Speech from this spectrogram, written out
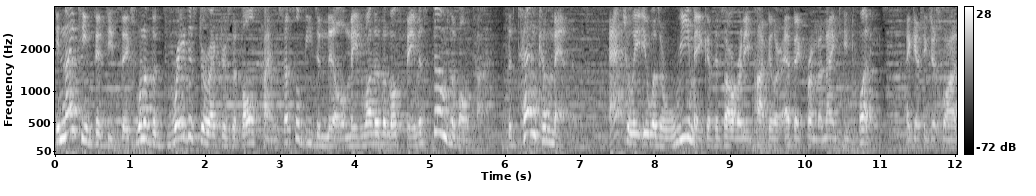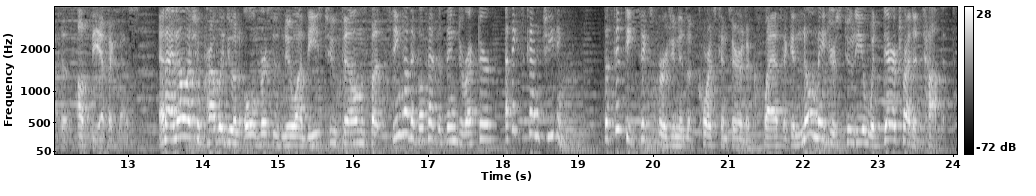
In 1956, one of the greatest directors of all time, Cecil B. DeMille, made one of the most famous films of all time, The Ten Commandments. Actually, it was a remake of his already popular epic from the 1920s. I guess he just wanted to up the epicness. And I know I should probably do an old versus new on these two films, but seeing how they both had the same director, I think it's kind of cheating. The 56 version is of course considered a classic, and no major studio would dare try to top it.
